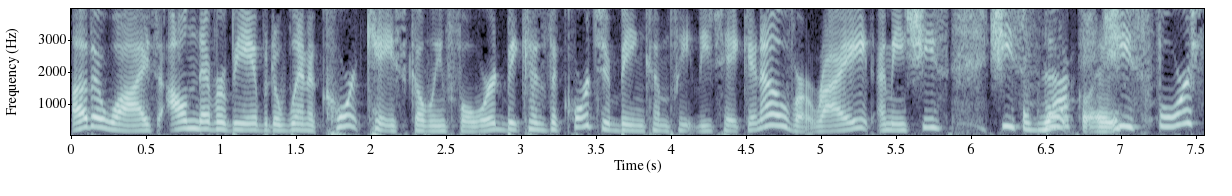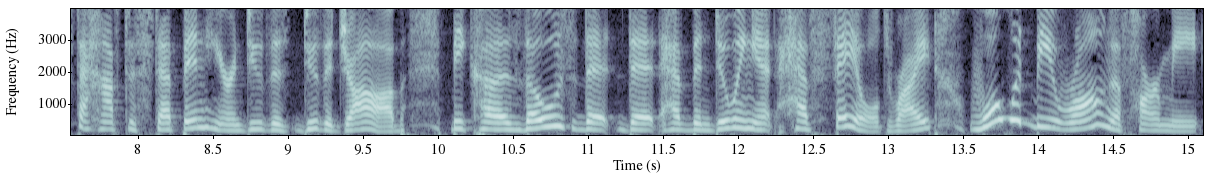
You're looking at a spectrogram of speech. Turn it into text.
otherwise I'll never be able to win a court case going forward because the courts being completely taken taken over, right? I mean, she's she's exactly. for, she's forced to have to step in here and do this do the job because those that that have been doing it have failed, right? What would be wrong if Harmeet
